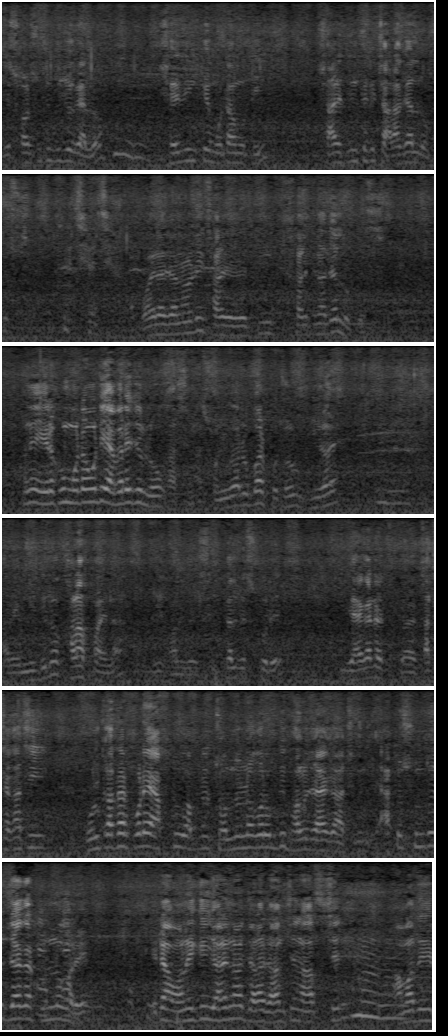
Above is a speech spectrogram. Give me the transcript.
যে সরস্বতী পুজো গেল সেদিনকে মোটামুটি সাড়ে তিন থেকে চার হাজার লোক এসছে। আচ্ছা আচ্ছা। পয়লা জানুয়ারি সাড়ে তিন সাড়ে তিন হাজার লোক এসছে। মানে এরকম মোটামুটি অ্যাভারেজে লোক আসে না। শনিবার রোববার প্রচুর ভিড় হয়। আর এমনি দিনও খারাপ হয় না। ভিড় ভালো হয়। শীতকাল বেশ করে জায়গাটা কাছাকাছি কলকাতার পরে একটু আপনার চন্দ্রনগর অবধি ভালো জায়গা আছে। কিন্তু এত সুন্দর জায়গা পূর্ণগরে এটা অনেকেই জানে না যারা জানছেন আসছেন। আমাদের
